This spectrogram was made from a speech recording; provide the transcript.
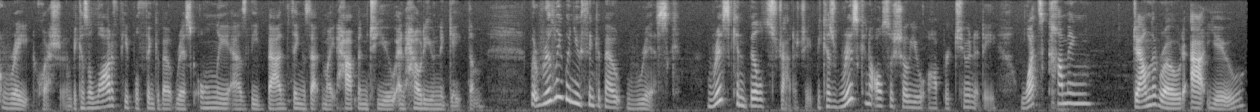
great question because a lot of people think about risk only as the bad things that might happen to you and how do you negate them. But really, when you think about risk, risk can build strategy because risk can also show you opportunity. What's coming down the road at you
